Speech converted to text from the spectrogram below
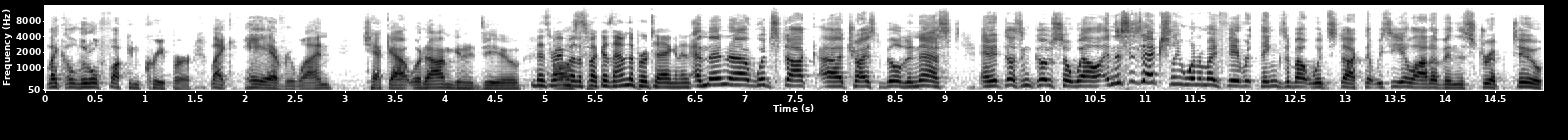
like a little fucking creeper. Like, hey everyone, check out what I'm gonna do. That's right, motherfuckers. I'm the protagonist. And then uh, Woodstock uh, tries to build a nest, and it doesn't go so well. And this is actually one of my favorite things about Woodstock that we see a lot of in the strip too,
